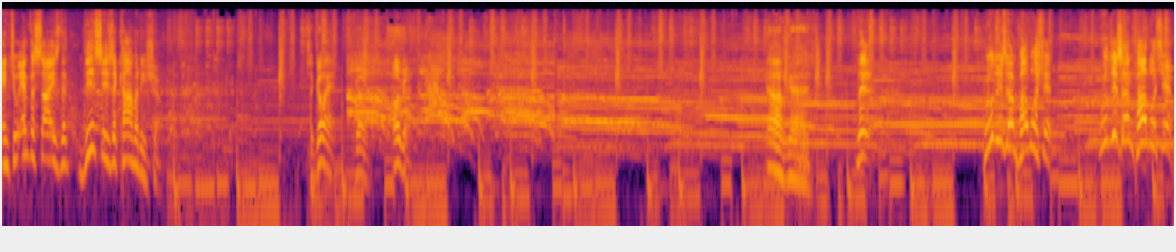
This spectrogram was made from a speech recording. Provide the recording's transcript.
and to emphasize that this is a comedy show. So go ahead. Go ahead. Okay. Oh, God. We'll just unpublish it. We'll just unpublish it.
